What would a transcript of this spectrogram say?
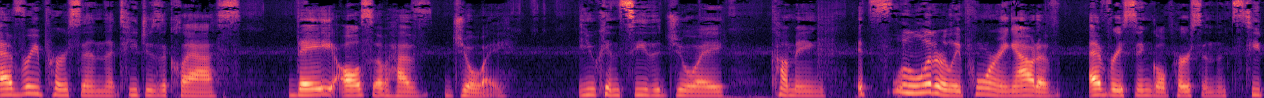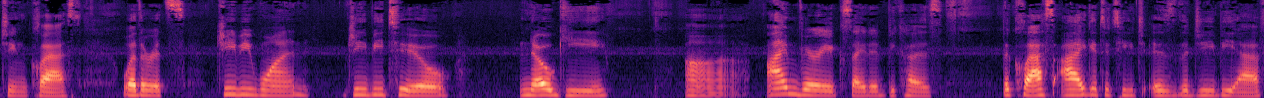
Every person that teaches a class, they also have joy. You can see the joy coming. It's literally pouring out of every single person that's teaching class, whether it's GB1, GB2, no gi. Uh, I'm very excited because the class I get to teach is the GBF,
